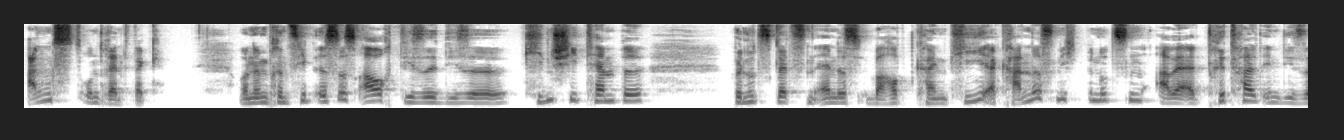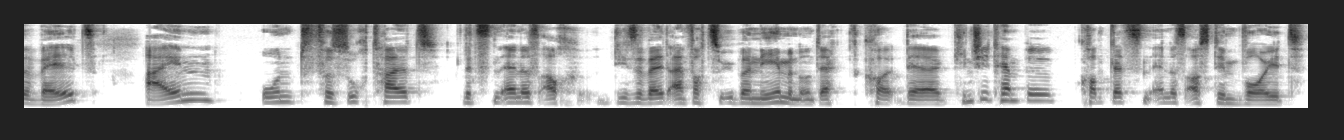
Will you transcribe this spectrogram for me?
Angst und rennt weg. Und im Prinzip ist es auch diese, diese Kinshi-Tempel, benutzt letzten Endes überhaupt keinen Key. Er kann das nicht benutzen, aber er tritt halt in diese Welt ein und versucht halt letzten Endes auch diese Welt einfach zu übernehmen. Und der, der Kinji-Tempel kommt letzten Endes aus dem Void.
